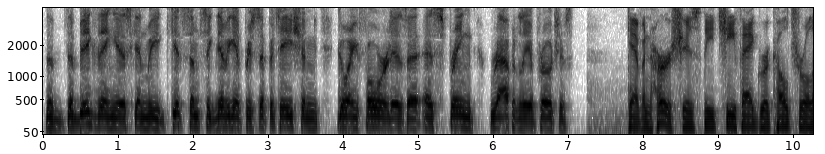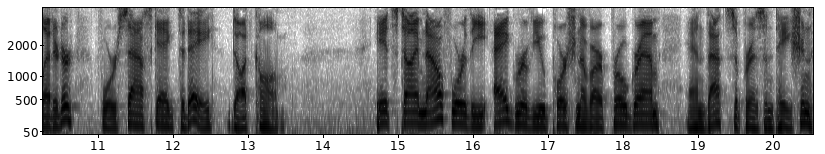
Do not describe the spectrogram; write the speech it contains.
the the big thing is, can we get some significant precipitation going forward as uh, as spring rapidly approaches? Kevin Hursh is the chief agricultural editor for SaskAgToday.com. It's time now for the Ag Review portion of our program and that's a presentation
